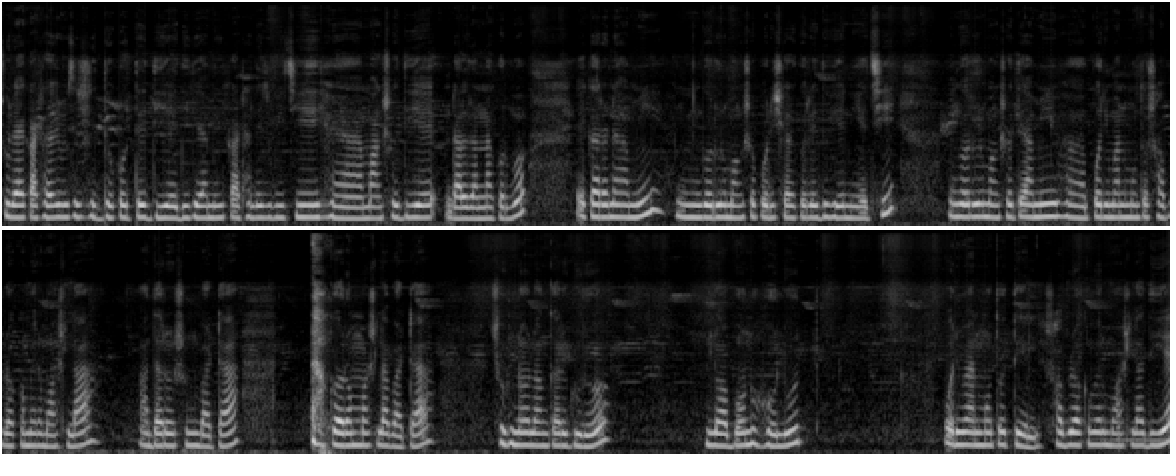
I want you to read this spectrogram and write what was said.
চুলায় কাঁঠালের বিচি সিদ্ধ করতে দিয়ে এদিকে আমি কাঁঠালের বিচি হ্যাঁ, মাংস দিয়ে ডাল রান্না করব। এ কারণে আমি গরুর মাংস পরিষ্কার করে ধুয়ে নিয়েছি। গরুর মাংসতে আমি পরিমাণ মতো সব রকমের মশলা, আদা, রসুন বাটা, গরম মশলা বাটা, শুকনো লঙ্কার গুঁড়ো, লবণ, হলুদ, পরিমাণ মতো তেল, সব রকমের মশলা দিয়ে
